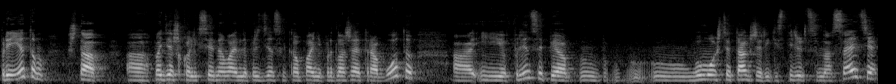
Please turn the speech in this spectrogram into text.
при этом штаб а, поддержку Алексея Навального президентской кампании продолжает работу. А, и, в принципе, вы можете также регистрироваться на сайте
